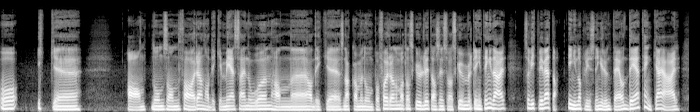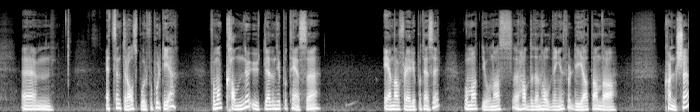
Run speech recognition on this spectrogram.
og ikke ant noen sånn fare. Han hadde ikke med seg noen, han uh, hadde ikke snakka med noen på forhånd om at han skulle dit, han syntes det var skummelt, ingenting. Det er, så vidt vi vet, da, ingen opplysninger rundt det. Og det tenker jeg er um, et sentralt spor for politiet. For man kan jo utlede en hypotese, en av flere hypoteser, om at Jonas hadde den holdningen fordi at han da kanskje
